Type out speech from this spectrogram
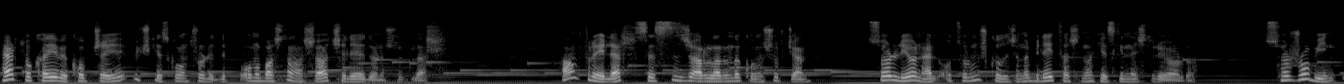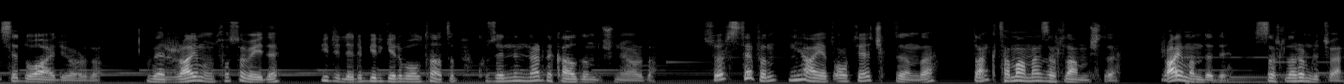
her tokayı ve kopçayı üç kez kontrol edip onu baştan aşağı çeliğe dönüştürdüler. Humphrey'ler sessizce aralarında konuşurken Sir Lionel oturmuş kılıcını biley taşına keskinleştiriyordu. Sir Robin ise dua ediyordu. Ve Raymond Fossoway de bir ileri bir geri volta atıp kuzeninin nerede kaldığını düşünüyordu. Sir Stephen nihayet ortaya çıktığında Dunk tamamen zırhlanmıştı. Raymond dedi, zırhlarım lütfen.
